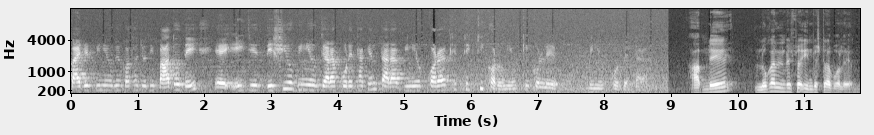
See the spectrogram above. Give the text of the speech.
বাইরের বিনিয়োগের কথা যদি বাদও এ- এই যে দেশীয় বিনিয়োগ যারা করে থাকেন, তারা বিনিয়োগ করার ক্ষেত্রে কি করণীয়? কি করলে বিনিয়োগ করবেন তারা? আপনি লোকাল ইনভেস্টর ইনভেস্টর বলেন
